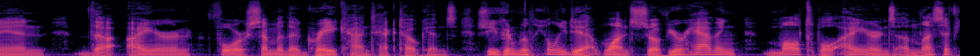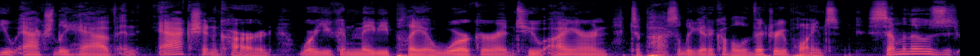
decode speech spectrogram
in the iron for some of the gray contact tokens. So you can really only do that once. So if you're having multiple irons, unless if you actually have an action card where you can maybe play a worker and two iron to possibly get a couple of victory points, some of those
